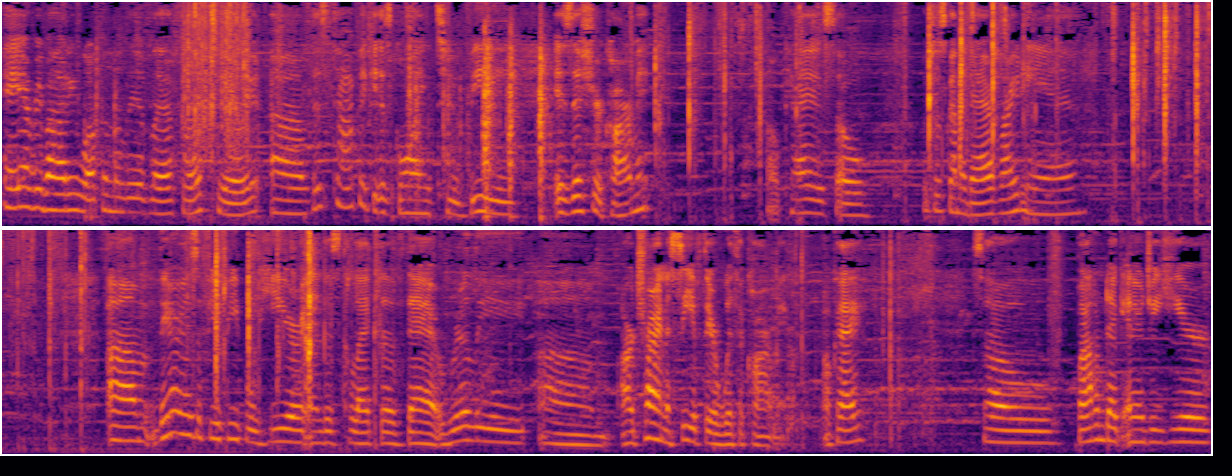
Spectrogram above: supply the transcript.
Hey everybody, welcome to Live, Laugh, Love Tarot. Um, this topic is going to be, is this your karmic? Okay, so we're just going to dive right in. Um, there is a few people here in this collective that really um, are trying to see if they're with a karmic, okay? So, bottom deck energy here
